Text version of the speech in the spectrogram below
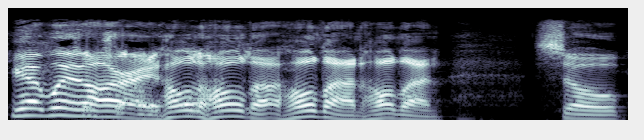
yeah, wait, so all right, hold, hold on, hold on, hold on. So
